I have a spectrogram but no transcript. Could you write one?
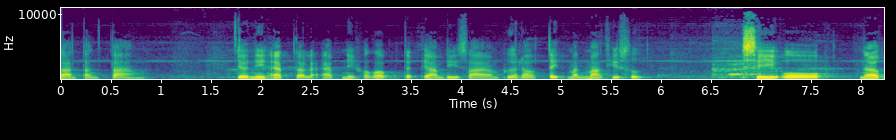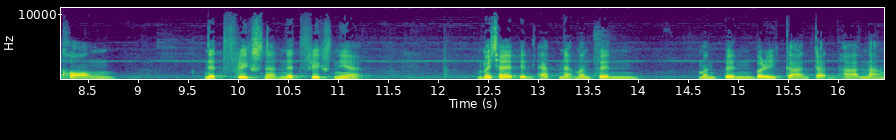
การณ์ต่างๆ เดี๋ยวนี้แอป แต่ละแอปนี่เขาก็พยายามดีไซน์เพื่อเราติดมันมากที่สุด CEO นะของ Netflix นะ Netflix เนี่ยไม่ใช่เป็นแอปนะ มันเป็นมันเป็นบริการจัดหาหนัง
